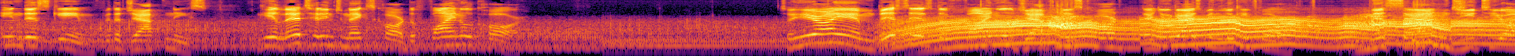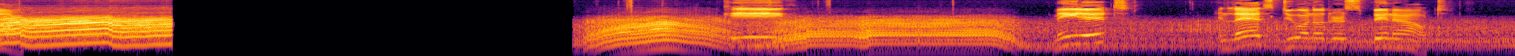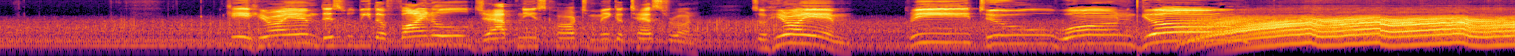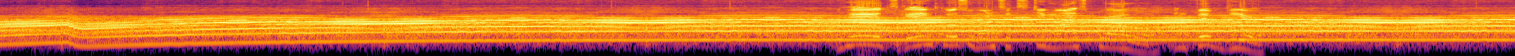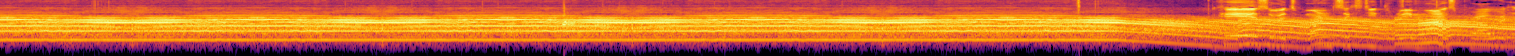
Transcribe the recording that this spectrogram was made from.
in this game with the Japanese. Okay, let's head into next car, the final car. So here I am. This is the final Japanese car that you guys been looking for. Nissan GTR. Okay, Made it! And let's do another spin out. Okay, here I am. This will be the final Japanese car to make a test run. So here I am. Three, two, one, go! so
